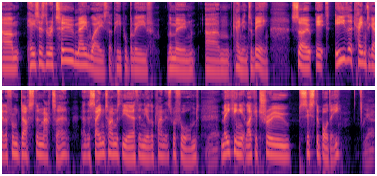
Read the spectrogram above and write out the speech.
um, he says there are two main ways that people believe the moon um, came into being. So it either came together from dust and matter at the same time as the Earth and the other planets were formed, making it like a true sister body, yeah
